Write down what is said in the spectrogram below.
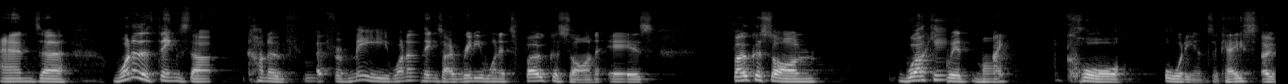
And uh, one of the things that kind of like for me, one of the things I really wanted to focus on is focus on working with my core audience. Okay. So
